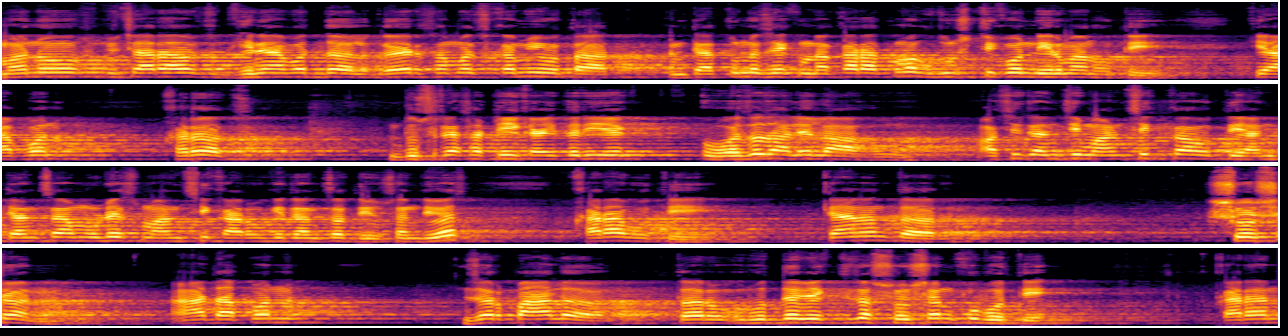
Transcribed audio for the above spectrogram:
मनोविचारा घेण्याबद्दल गैरसमज कमी होतात आणि त्यातूनच एक नकारात्मक दृष्टिकोन निर्माण होते की आपण खरंच दुसऱ्यासाठी काहीतरी एक वजं झालेलं आहो अशी त्यांची मानसिकता होते आणि त्यांच्यामुळेच मानसिक आरोग्य त्यांचं दिवसेंदिवस खराब होते. त्यानंतर शोषण. आज आपण जर पाहिलं तर वृद्ध व्यक्तीचं शोषण खूप होते. कारण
